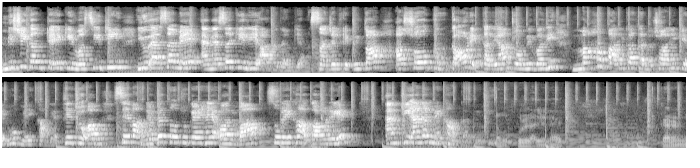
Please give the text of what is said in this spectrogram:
मिशिगन टेक यूनिवर्सिटी, यूएसए में एमएसए के लिए आवेदन किया। संजल के पिता अशोक गावड़े कल्याण डोंबिवली महापालिका कर्मचारी कर्मचारी के रूप में कार्यरत थे, जो अब सेवानिवृत्त हो चुके हैं और माँ सुरेखा गावड़े में काम करती भरपूर झालेलं आहे कारण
